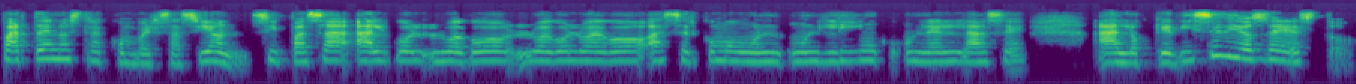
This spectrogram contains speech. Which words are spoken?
parte de nuestra conversación. Si pasa algo, luego, luego, luego hacer como un, un link, un enlace a lo que dice Dios de esto.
